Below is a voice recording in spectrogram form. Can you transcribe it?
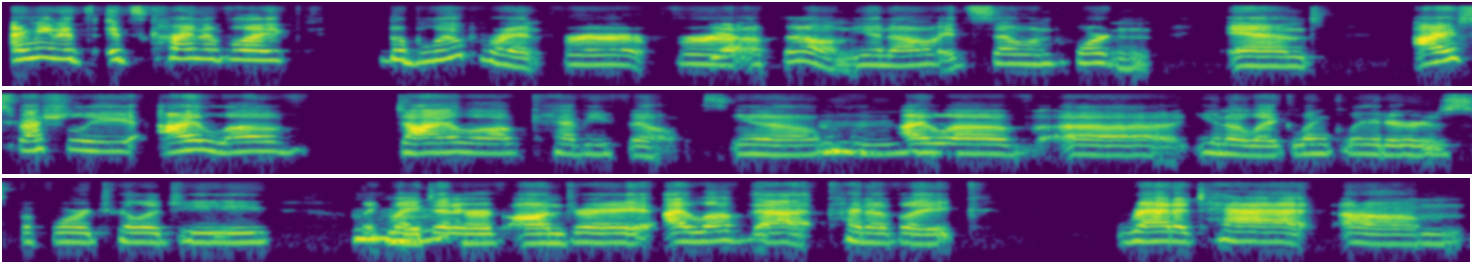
I mean it's it's kind of like the blueprint for for yeah. a film, you know? It's so important. And I especially I love dialogue heavy films, you know? Mm-hmm. I love uh, you know, like Linklater's Before trilogy, like mm-hmm. My Dinner of Andre. I love that kind of like rat-a-tat um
